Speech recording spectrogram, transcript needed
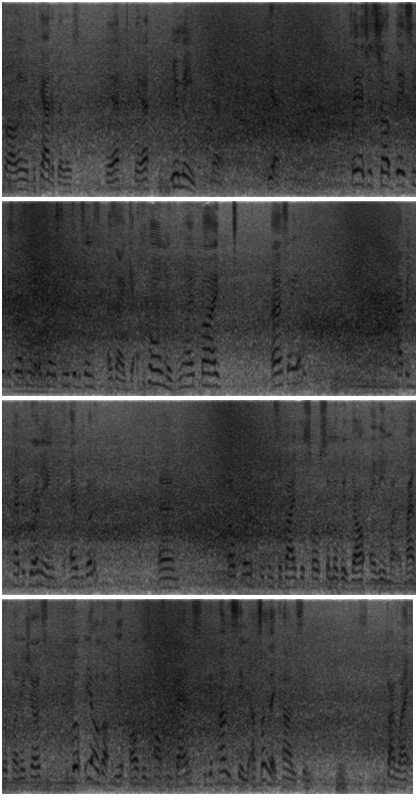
Crawling with the caterpillars. Yeah, yeah. You mean? No. Yeah. So yeah, it's just short update. See this person will upload to YouTube as soon as I get home with Wi-Fi. Uh, so yeah. Happy happy running everybody. Um, hopefully we can survive this whole summer without any Little Pony shows. But we all got the, all these awesome fans. You can hardly see me. I'm sorry they can't hardly see me bad lighting.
